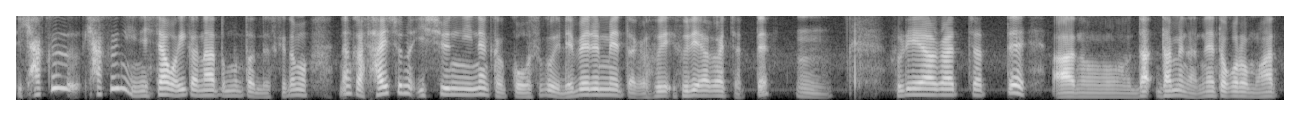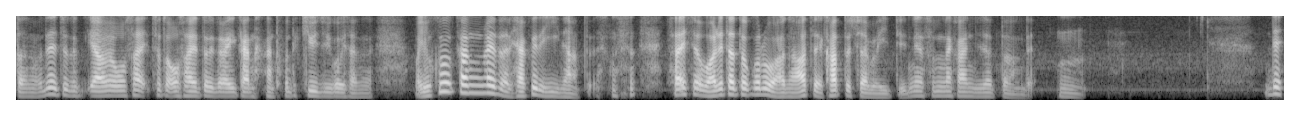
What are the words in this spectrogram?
で 100, 100人にした方がいいかなと思ったんですけどもなんか最初の一瞬になんかこうすごいレベルメーターが振れ上がっちゃって、うん、振れ上がっちゃってあのだダメなねところもあったのでちょっとや抑えちょっと抑えといた方がいいかなと思って95にしたの。で、まあ、よく考えたら100でいいなと。最初割れたところはあの後でカットしちゃえばいいっていうねそんな感じだったので。うん。で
